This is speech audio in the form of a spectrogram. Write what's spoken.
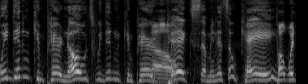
We didn't compare notes. We didn't compare no. picks. I mean, it's okay. But when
